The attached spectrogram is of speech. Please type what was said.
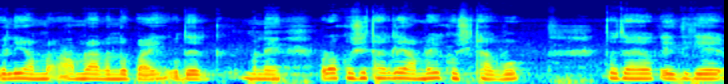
পেলেই আমরা আমরা আনন্দ পাই। ওদের মানে ওরা খুশি থাকলে আমরাই খুশি থাকব। তো যাই হোক, এইদিকে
